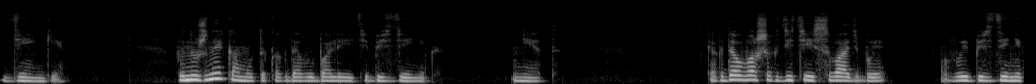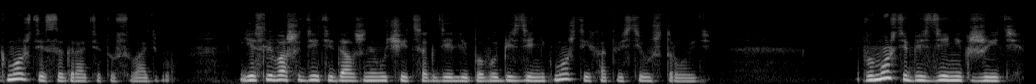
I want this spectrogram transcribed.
Деньги. Вы нужны кому-то, когда вы болеете без денег? Нет. Когда у ваших детей свадьбы, вы без денег можете сыграть эту свадьбу? Если ваши дети должны учиться где-либо, вы без денег можете их отвезти, устроить? Вы можете без денег жить?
